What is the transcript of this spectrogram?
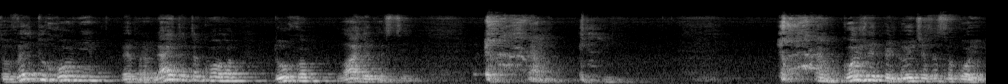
то ви духовні виправляйте такого духом лагідності. Кожен пильнуючи за собою,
